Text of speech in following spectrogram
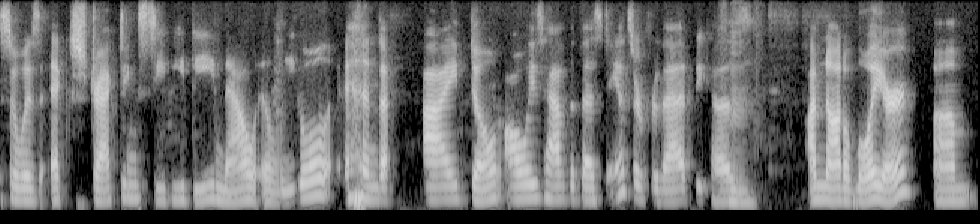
so is extracting CBD now illegal? And I don't always have the best answer for that because hmm. I'm not a lawyer. Um,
